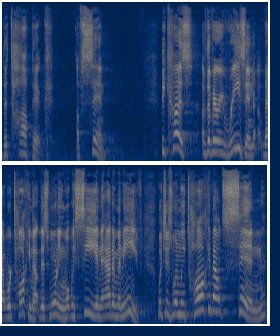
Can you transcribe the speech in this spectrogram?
the topic of sin because of the very reason that we're talking about this morning, what we see in Adam and Eve, which is when we talk about sin,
